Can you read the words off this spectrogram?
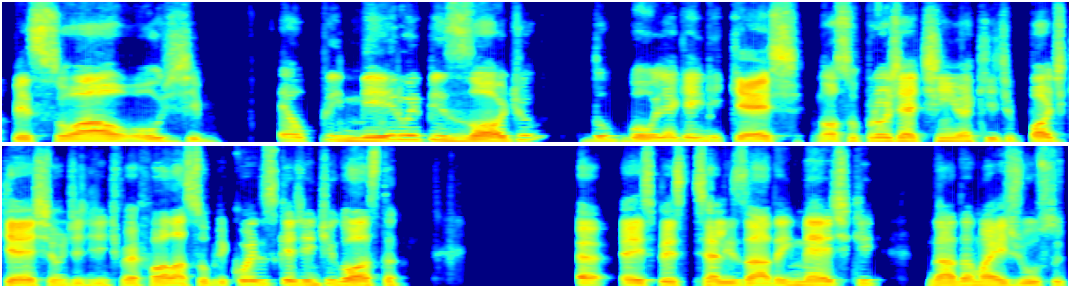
pessoal, hoje é o primeiro episódio do Bolha Gamecast, nosso projetinho aqui de podcast, onde a gente vai falar sobre coisas que a gente gosta. É, é especializada em Magic, nada mais justo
